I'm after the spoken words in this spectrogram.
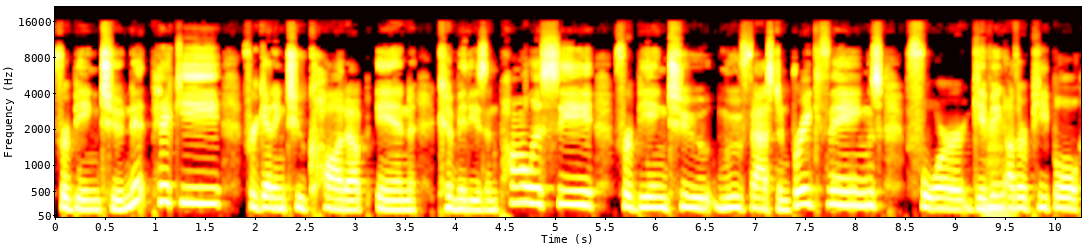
For being too nitpicky, for getting too caught up in committees and policy, for being too move fast and break things, for giving Mm. other people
